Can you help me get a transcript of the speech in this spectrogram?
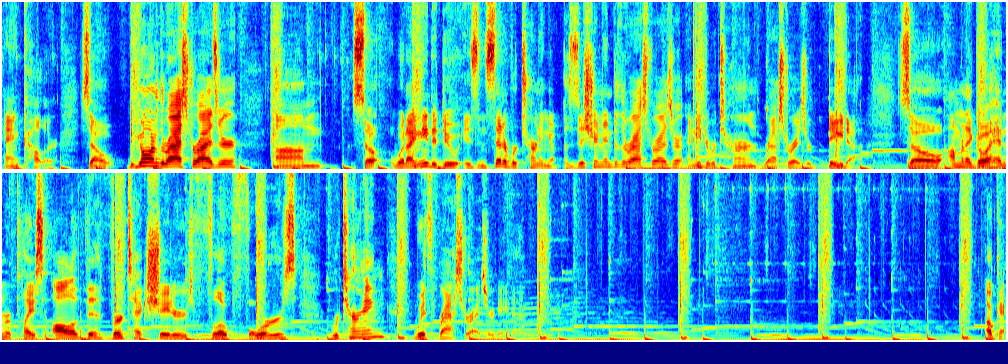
and color. So we go into the rasterizer. Um, so what I need to do is instead of returning a position into the rasterizer, I need to return rasterizer data. So I'm gonna go ahead and replace all of the vertex shaders float fours returning with rasterizer data. Okay,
